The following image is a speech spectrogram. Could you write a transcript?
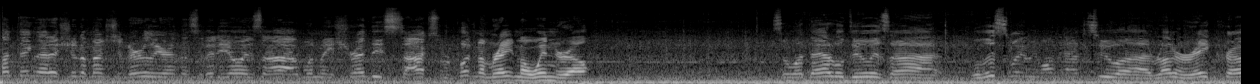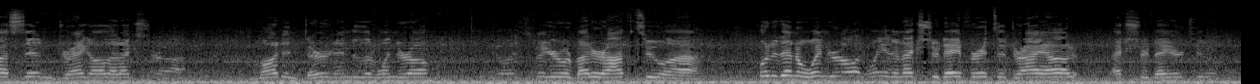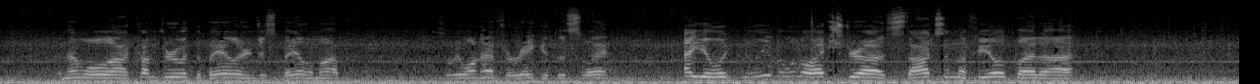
One thing that I should have mentioned earlier in this video is uh, when we shred these stalks, we're putting them right in a windrow. So what that will do is, uh, well this way we won't have to uh, run a rake across it and drag all that extra mud and dirt into the windrow. you We always figure we're better off to uh, put it in a windrow and wait an extra day for it to dry out, extra day or two. And then we'll uh, come through with the baler and just bale them up. So we won't have to rake it this way. Yeah, you, you leave a little extra stalks in the field, but uh,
